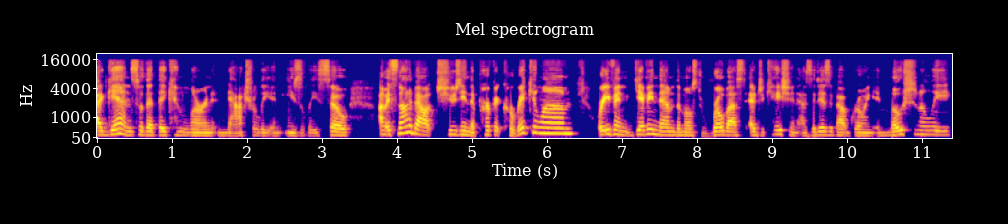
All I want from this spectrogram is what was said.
again so that they can learn naturally and easily so um, it's not about choosing the perfect curriculum or even giving them the most robust education as it is about growing emotionally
